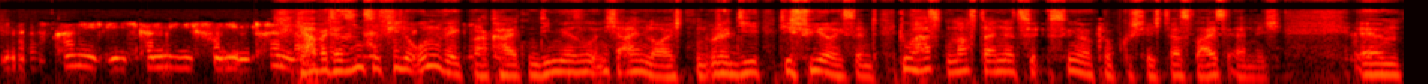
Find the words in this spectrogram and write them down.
Ja, Das kann ich nicht. Ich kann mich nicht von ihm trennen. Ja, aber da sind so viele Unwägbarkeiten, die mir so nicht einleuchten oder die, die schwierig sind. Du hast, machst deine Single-Club-Geschichte, das weiß er nicht. Ähm,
